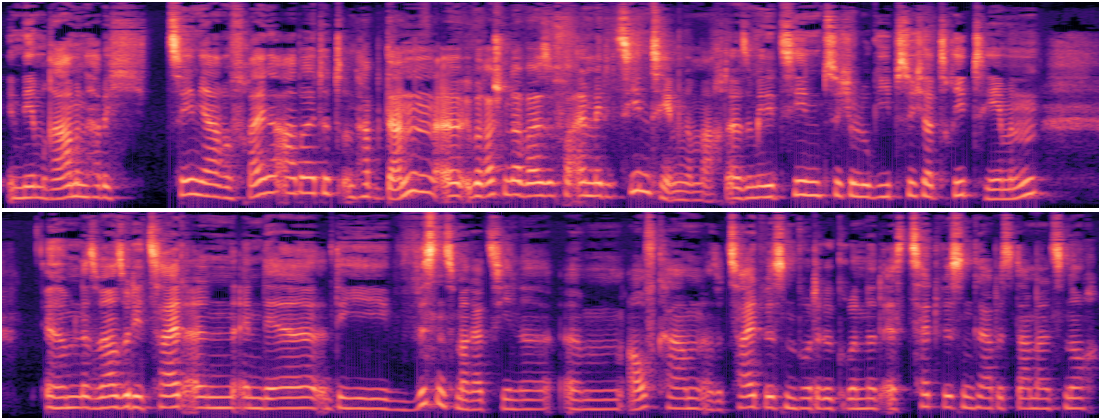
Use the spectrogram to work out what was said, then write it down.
In dem Rahmen habe ich zehn Jahre freigearbeitet und habe dann äh, überraschenderweise vor allem Medizinthemen gemacht. Also Medizin, Psychologie, Psychiatrie-Themen ähm, das war so die Zeit, in, in der die Wissensmagazine ähm, aufkamen. Also Zeitwissen wurde gegründet, SZ-Wissen gab es damals noch.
